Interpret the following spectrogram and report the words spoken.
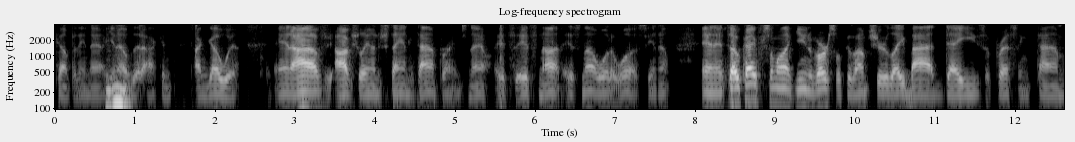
company now, you mm-hmm. know, that I can I can go with, and I've obviously understand the time frames now. It's it's not it's not what it was, you know, and it's okay for someone like Universal because I'm sure they buy days of pressing time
